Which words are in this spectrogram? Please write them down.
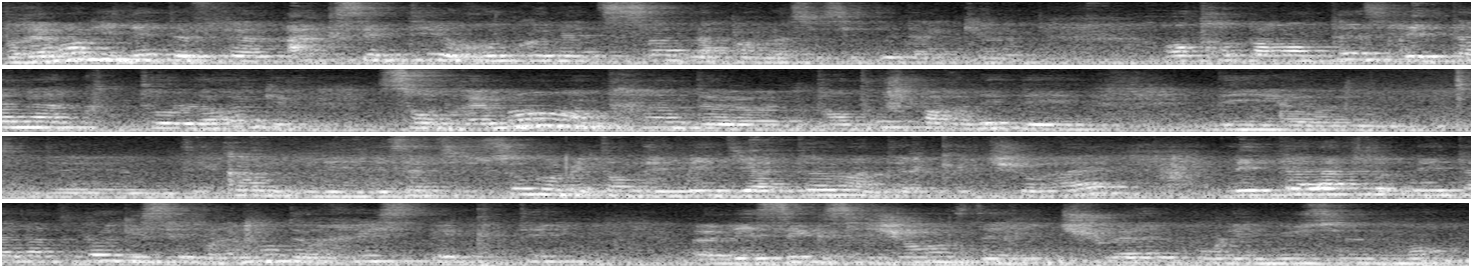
vraiment l'idée de faire accepter et reconnaître ça de la part de la société d'accueil. Entre parenthèses, les thanatologues sont vraiment en train de. Tantôt, je parlais des, des, euh, comme les, institutions comme étant des médiateurs interculturels. Les, thanatologues essaient vraiment de respecter euh, les exigences des rituels pour les musulmans.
